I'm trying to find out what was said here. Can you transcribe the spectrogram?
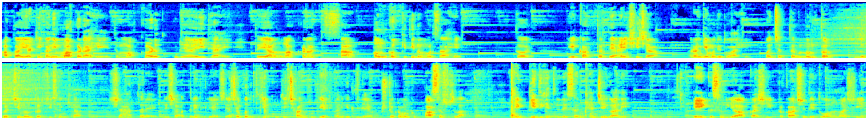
आता या ठिकाणी माकड आहे. तर माकड कुठे आहे? इथे आहे. तर या माकडाचा अंक किती नंबरचा आहे? तर एकाहत्तर ते ऐंशीच्या रांगेमध्ये तो आहे. पंच्याहत्तर नंतर लगतची नंतरची संख्या शहात्तर आहे. ते शहात्तर इथे लिहायची अशा पद्धतीची कृती छान कृती या ठिकाणी घेतलेली आहे. पृष्ठ क्रमांक बासष्टला एक गीत घेतलेलं आहे संख्यांचे गाणे. एक सूर्य आकाशी प्रकाश देतो अम्माशी.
